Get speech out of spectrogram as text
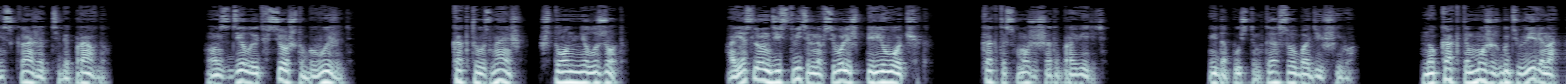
не скажет тебе правду. Он сделает все, чтобы выжить. Как ты узнаешь, что он не лжет? А если он действительно всего лишь переводчик? Как ты сможешь это проверить? И, допустим, ты освободишь его. Но как ты можешь быть уверена,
